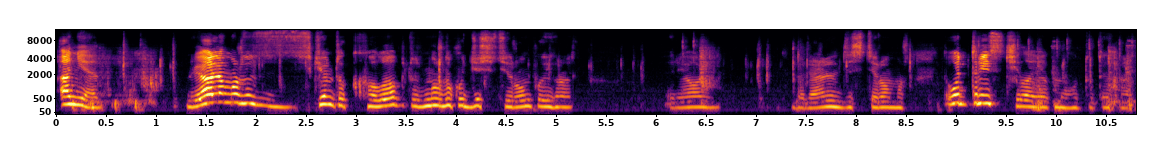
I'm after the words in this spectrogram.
А нет, реально можно с кем-то коллаб, тут можно хоть десятером поиграть. Реально. Да реально десятером может. Да хоть 30 человек могут тут играть.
